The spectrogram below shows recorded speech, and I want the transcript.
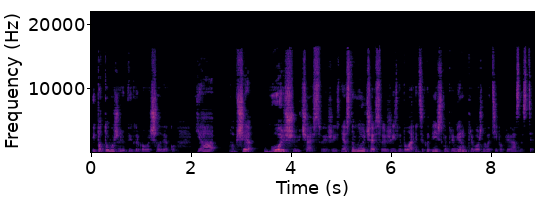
и потом уже любви к другому человеку. Я вообще большую часть своей жизни, основную часть своей жизни была энциклопедическим примером тревожного типа привязанности.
